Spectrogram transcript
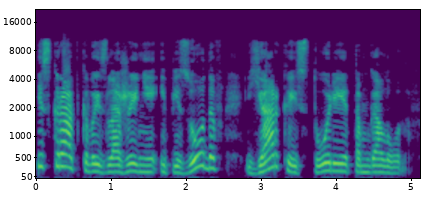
из краткого изложения эпизодов яркой истории Тамгалонов.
